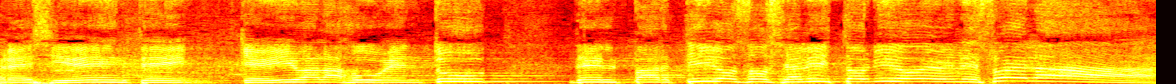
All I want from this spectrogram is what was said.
Presidente, que viva la juventud del Partido Socialista Unido de Venezuela.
